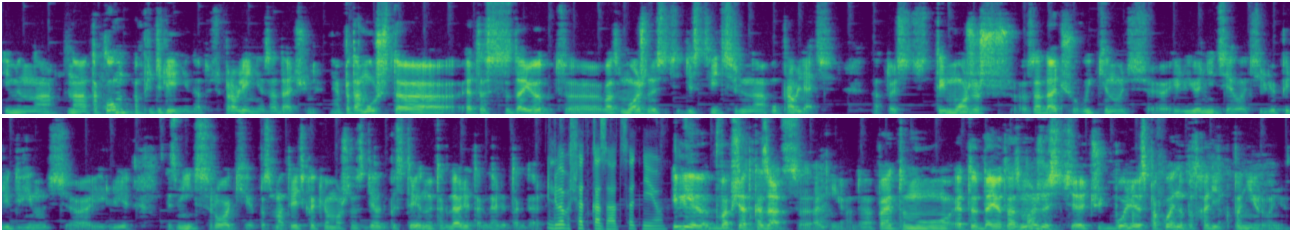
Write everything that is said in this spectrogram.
именно на таком определении, да, то есть управление задачами, потому что это создает э, возможность действительно управлять то есть ты можешь задачу выкинуть, э, или ее не делать, или ее передвинуть, э, или изменить сроки, посмотреть, как ее можно сделать быстрее, ну и так далее, и так далее, и так далее. Или вообще отказаться от нее. Или вообще отказаться от нее, да. Поэтому это дает возможность э, чуть более спокойно подходить к планированию,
